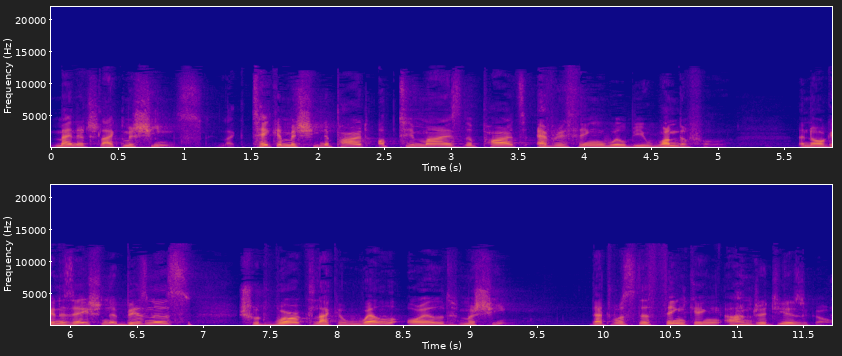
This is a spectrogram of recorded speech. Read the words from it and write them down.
managed like machines. Like take a machine apart, optimize the parts, everything will be wonderful. An organization, a business, should work like a well-oiled machine. That was the thinking 100 years ago.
